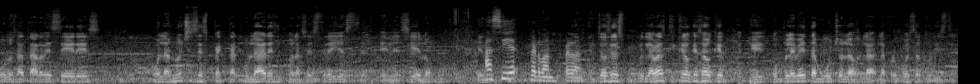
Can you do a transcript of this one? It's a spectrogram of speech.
o los atardeceres o las noches espectaculares con las estrellas en el cielo. Así es, perdón, perdón. Entonces, pues, la verdad es que creo que es algo que, complementa mucho la, la, propuesta turística.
